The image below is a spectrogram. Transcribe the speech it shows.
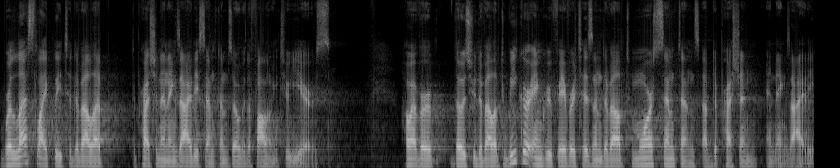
were less likely to develop depression and anxiety symptoms over the following two years. However, those who developed weaker in group favoritism developed more symptoms of depression and anxiety.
